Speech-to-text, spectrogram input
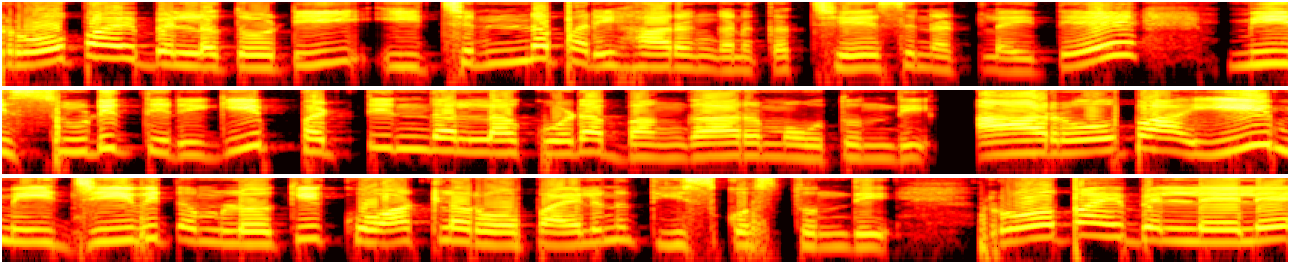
రూపాయి బిళ్ళతోటి ఈ చిన్న పరిహారం గనక చేసినట్లయితే మీ సుడి తిరిగి పట్టిందల్లా కూడా బంగారం అవుతుంది. ఆ రూపాయి మీ జీవితంలోకి కోట్ల రూపాయలను తీసుకొస్తుంది. రూపాయి బిళ్ళేలే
